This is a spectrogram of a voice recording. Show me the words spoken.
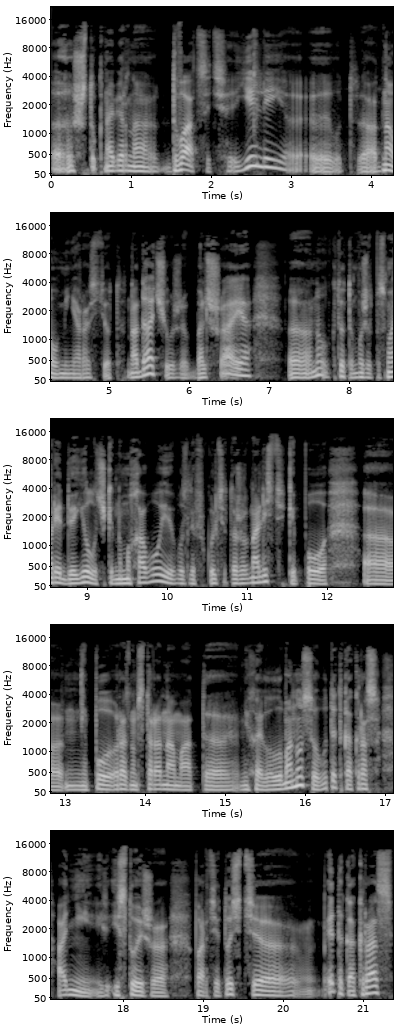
э, штук, наверное, 20 елей. Вот одна у меня растет на даче уже большая, ну, кто-то может посмотреть две елочки на Маховой возле факультета журналистики по, э, по разным сторонам от э, Михаила Ломоносова. Вот это как раз они из той же партии. То есть это как раз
